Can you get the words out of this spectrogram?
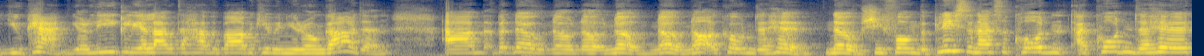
you can. You're legally allowed to have a barbecue in your own garden. Um, but no, no, no, no, no, not according to her. No, she phoned the police and us according according, according to her,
